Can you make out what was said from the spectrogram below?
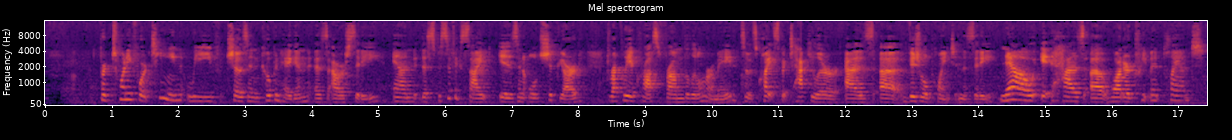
For 2014, we've chosen Copenhagen as our city, and the specific site is an old shipyard directly across from the Little Mermaid. So it's quite spectacular as a visual point in the city. Now it has a water treatment plant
